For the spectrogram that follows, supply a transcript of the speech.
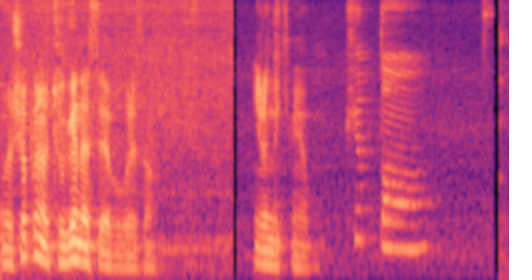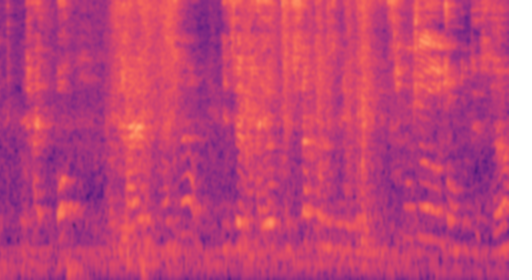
오늘 쇼핑을 두 개나 했어요 여보. 그래서 이런 느낌이에요 여보. 귀엽다 이제 다이어트 시작한 지 3주 정도 됐어요.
